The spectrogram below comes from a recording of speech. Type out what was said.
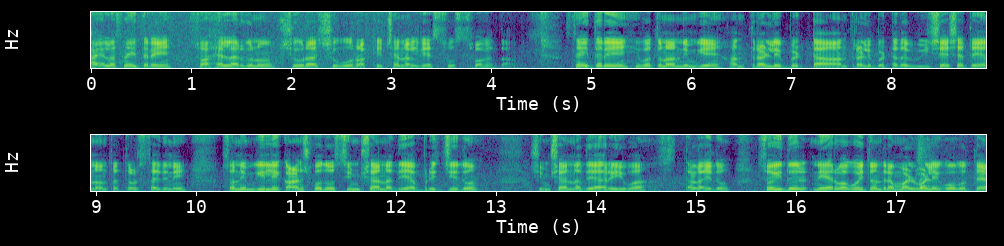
ಹಾಯ್ ಎಲ್ಲ ಸ್ನೇಹಿತರೆ. ಸೊ ಎಲ್ಲರಿಗೂ ಶಿವರಾಜ್ ಶಿವು ರಾಕಿ ಚಾನಲ್ಗೆ ಸುಸ್ವಾಗತ. ಸ್ನೇಹಿತರೆ, ಇವತ್ತು ನಾನು ನಿಮಗೆ ಅಂತರಳ್ಳಿ ಬೆಟ್ಟ, ಅಂತರಳ್ಳಿ ಬೆಟ್ಟದ ವಿಶೇಷತೆ ಏನು ಅಂತ ತೋರಿಸ್ತಾ ಇದ್ದೀನಿ. ಸೊ ನಿಮಗೆ ಇಲ್ಲಿ ಕಾಣಿಸ್ಬೋದು ಶಿಂಷಾ ನದಿಯ ಬ್ರಿಡ್ಜ್ ಇದು. ಶಿಂಷಾ ನದಿ ಹರಿಯುವ ಸ್ಥಳ ಇದು. ಸೊ ಇದು ನೇರವಾಗಿ ಹೋಯ್ತು ಅಂದರೆ ಮಳವಳ್ಳಿಗೆ ಹೋಗುತ್ತೆ.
